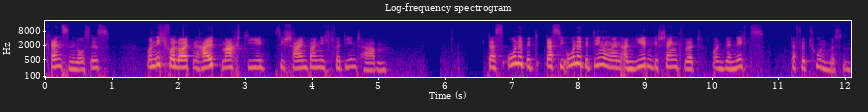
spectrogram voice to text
grenzenlos ist und nicht vor Leuten Halt macht, die sie scheinbar nicht verdient haben. Dass, ohne, dass sie ohne Bedingungen an jeden geschenkt wird und wir nichts dafür tun müssen.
